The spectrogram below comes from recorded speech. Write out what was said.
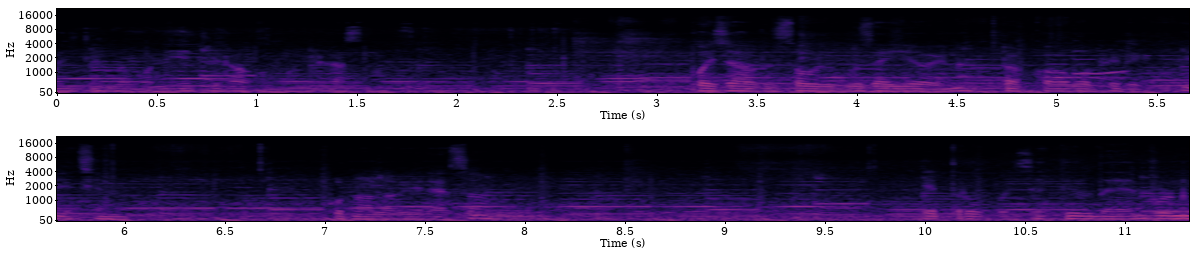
मैले तिर्नु पर्ने यति रकम हुने खासमा पैसाहरू सबै बुझाइयो होइन टक्क अब फेरि एकछिन कुर्न लगाइरहेछ यत्रो पैसा तिर्दा रुन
